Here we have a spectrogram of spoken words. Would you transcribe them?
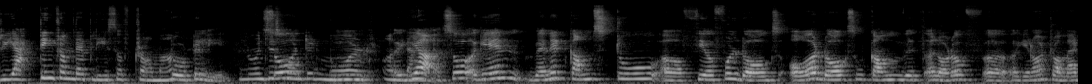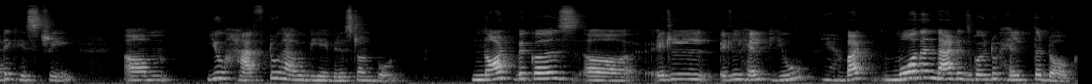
reacting from their place of trauma. Totally. You know, just So, wanted more mm, on uh, that. Yeah. So again, when it comes to uh, fearful dogs or dogs who come with a lot of uh, you know traumatic history, um, you have to have a behaviorist on board. Not because uh, it'll it'll help you, Yeah. but more than that, it's going to help the dog.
